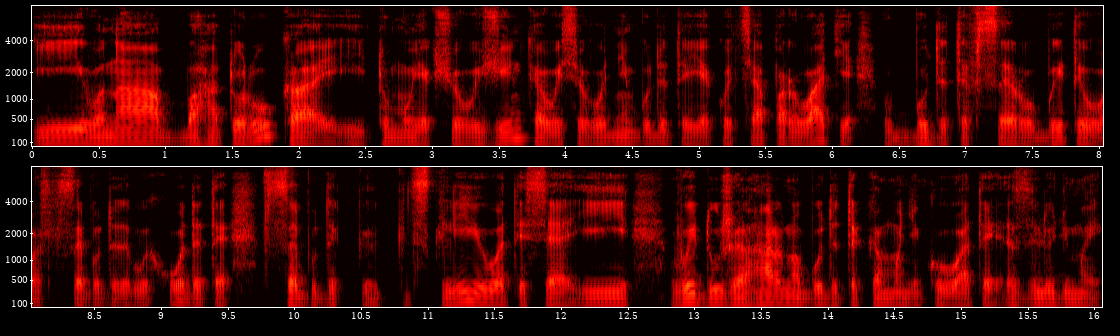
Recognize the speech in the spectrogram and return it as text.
і вона багаторука, і тому, якщо ви жінка, ви сьогодні будете як оця Парваті, будете все робити, у вас все буде виходити, все буде склеюватися, і ви дуже гарно будете комунікувати з людьми.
